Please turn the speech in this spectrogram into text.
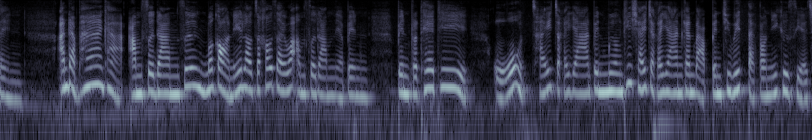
29%อันดับ 5 ค่ะ อัมสเตอร์ดัม ซึ่งเมื่อก่อนนี้เราจะเข้าใจว่าอัมสเตอร์ดัมเนี่ยเป็นเป็นประเทศที่ โอ้ใช้จักรยานเป็นเมืองที่ใช้จักรยานกันแบบเป็นชีวิต แต่ตอนนี้คือเสียแช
